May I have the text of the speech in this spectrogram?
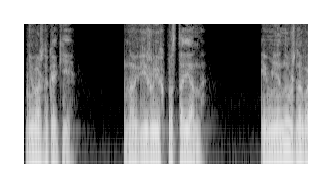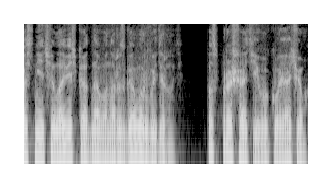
неважно какие, но вижу их постоянно. И мне нужно во сне человечка одного на разговор выдернуть, поспрашать его кое о чем».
